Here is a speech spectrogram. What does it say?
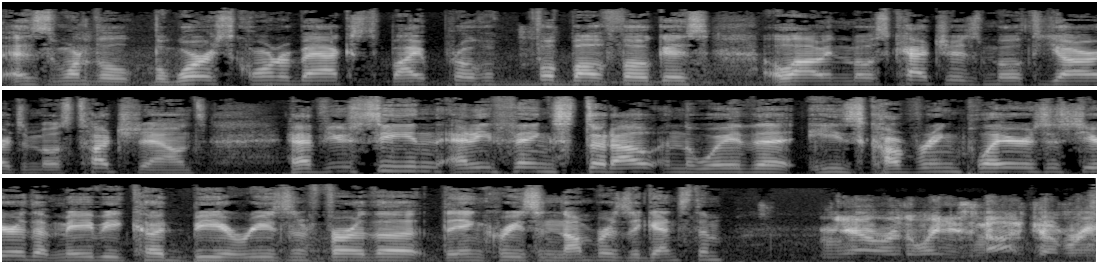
as one of the, the worst cornerbacks by Pro Football Focus, allowing the most catches, most yards, and most touchdowns. Have you seen anything stood out in the way that he's covering players this year that maybe could be a reason for the, the increase in numbers against him? Yeah, or the way he's not covering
